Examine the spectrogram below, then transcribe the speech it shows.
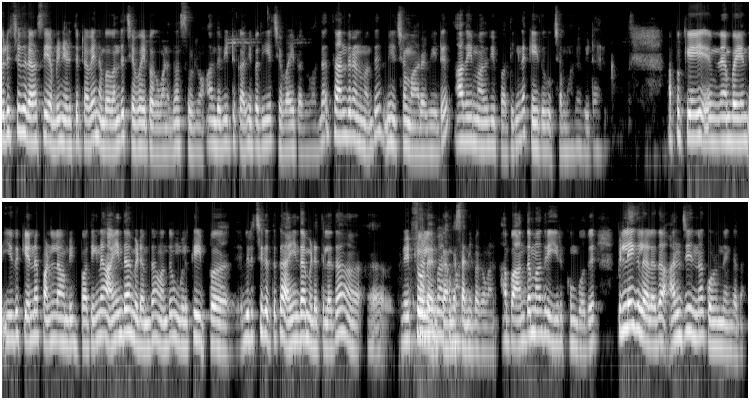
விருச்சிக ராசி அப்படின்னு எடுத்துட்டாவே நம்ம வந்து செவ்வாய் பகவானை தான் சொல்கிறோம் அந்த வீட்டுக்கு அதிபதியே செவ்வாய் பகவான் தான். சந்திரன் வந்து நீச்சமாற வீடு. அதே மாதிரி பார்த்தீங்கன்னா கேது உச்சமாற வீடாக இருக்கு. அப்போ கே நம்ம இதுக்கு என்ன பண்ணலாம் அப்படின்னு பார்த்தீங்கன்னா ஐந்தாம் இடம் தான் வந்து உங்களுக்கு இப்போ விருச்சிகத்துக்கு ஐந்தாம் இடத்துல தான் ரெட்ரோல சனி இருக்காங்க. சனி பகவான். அப்போ அந்த மாதிரி இருக்கும்போது பிள்ளைகளால தான் அஞ்சுன்னா குழந்தைங்க தான்.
